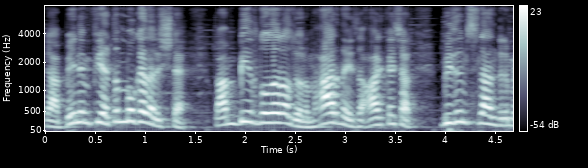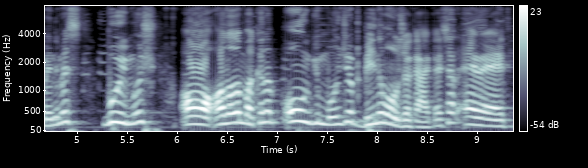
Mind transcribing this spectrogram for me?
Ya benim fiyatım bu kadar işte. Ben 1 dolar alıyorum. Her neyse arkadaşlar bizim Slenderman'imiz buymuş. Aa alalım bakalım 10 gün boyunca benim olacak arkadaşlar. Evet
